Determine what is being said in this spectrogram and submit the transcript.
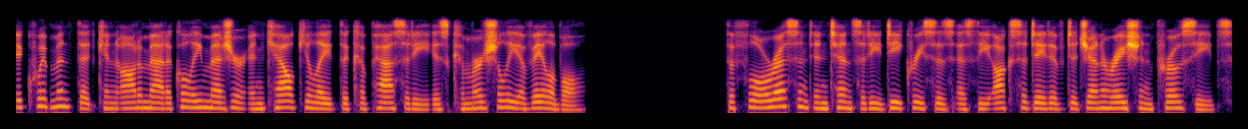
Equipment that can automatically measure and calculate the capacity is commercially available. The fluorescent intensity decreases as the oxidative degeneration proceeds,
